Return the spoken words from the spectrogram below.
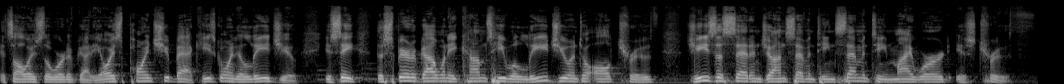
It's always the Word of God. He always points you back. He's going to lead you. You see, the Spirit of God, when He comes, He will lead you into all truth. Jesus said in John 17 17, My Word is truth.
